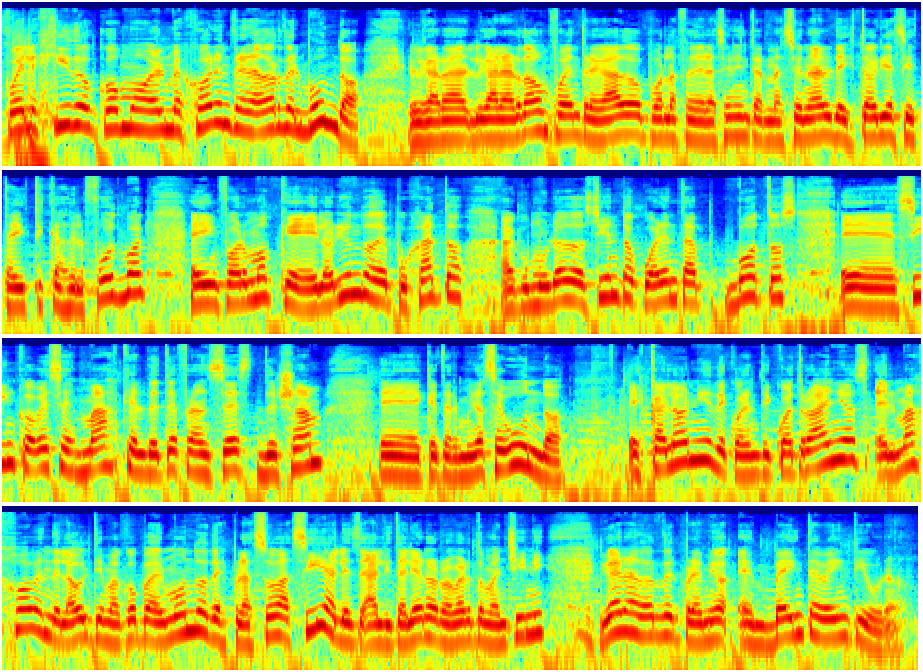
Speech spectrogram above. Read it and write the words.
fue elegido como el mejor entrenador del mundo. El galardón fue entregado por la Federación Internacional de Historias y Estadísticas del Fútbol e informó que el oriundo de Pujato acumuló 240 votos, eh, cinco veces más que el DT francés de Champ, eh, que terminó segundo. Scaloni, de 44 años, el más joven de la última Copa del Mundo, desplazó así al, al italiano Roberto Mancini, ganador del premio en 2021.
